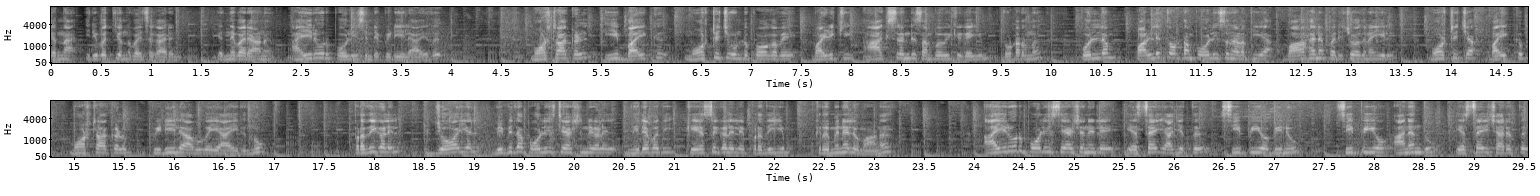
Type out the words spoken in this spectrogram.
എന്ന ഇരുപത്തിയൊന്ന് വയസ്സുകാരൻ എന്നിവരാണ് അയിരൂർ പോലീസിന്റെ പിടിയിലായത്. മോഷ്ടാക്കൾ ഈ ബൈക്ക് മോഷ്ടിച്ചു പോകവേ വഴിക്ക് ആക്സിഡന്റ് സംഭവിക്കുകയും തുടർന്ന് കൊല്ലം പള്ളിത്തോട്ടം പോലീസ് നടത്തിയ വാഹന പരിശോധനയിൽ മോഷ്ടിച്ച ബൈക്കും മോഷ്ടാക്കളും പിടിയിലാവുകയായിരുന്നു. പ്രതികളിൽ ജോയൽ വിവിധ പോലീസ് സ്റ്റേഷനുകളിൽ നിരവധി കേസുകളിലെ പ്രതിയും ക്രിമിനലുമാണ്. അയിരൂർ പോലീസ് സ്റ്റേഷനിലെ S I Ajith C P O Binu C P O Ananthu S I Sarath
